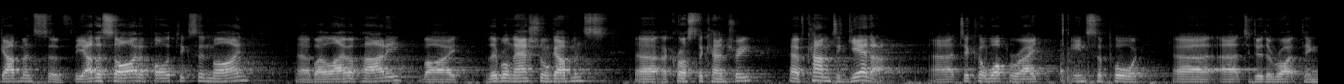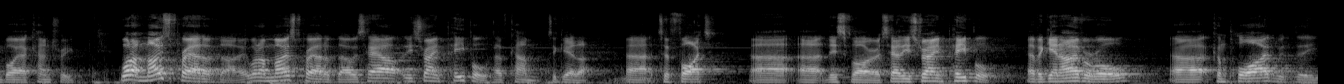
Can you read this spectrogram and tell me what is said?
governments of the other side of politics than mine, by the Labor Party, by Liberal national governments across the country, have come together uh, to cooperate in support uh, uh, to do the right thing by our country. What I'm most proud of, though, what I'm most proud of, though, is how the Australian people have come together uh, to fight uh, uh, this virus. How the Australian people have, again, overall complied with the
